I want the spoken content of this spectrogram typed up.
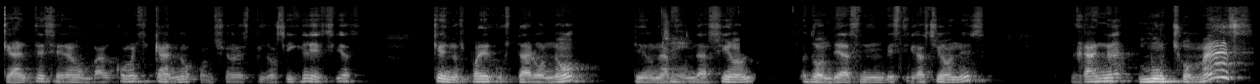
que antes era un banco mexicano con el señor Espinosa Iglesias, que nos puede gustar o no, tiene una Sí. fundación donde hacen investigaciones, gana mucho más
